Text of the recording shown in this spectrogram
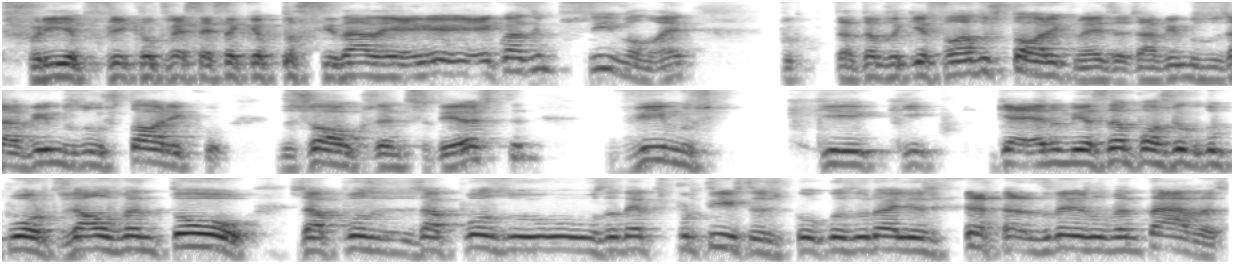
preferia, preferia que ele tivesse essa capacidade. É, é, é, quase impossível, não é? Porque estamos aqui a falar do histórico, não é? Já, já, vimos, já vimos o histórico de jogos antes deste, vimos que, que, que a nomeação para o jogo do Porto, já levantou, já pôs, já pôs os adeptos portistas com, com as, orelhas, as orelhas levantadas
